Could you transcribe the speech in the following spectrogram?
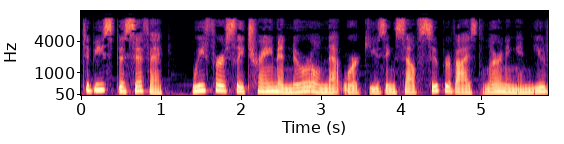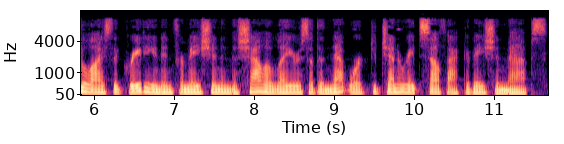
To be specific, we firstly train a neural network using self supervised learning and utilize the gradient information in the shallow layers of the network to generate self activation maps.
